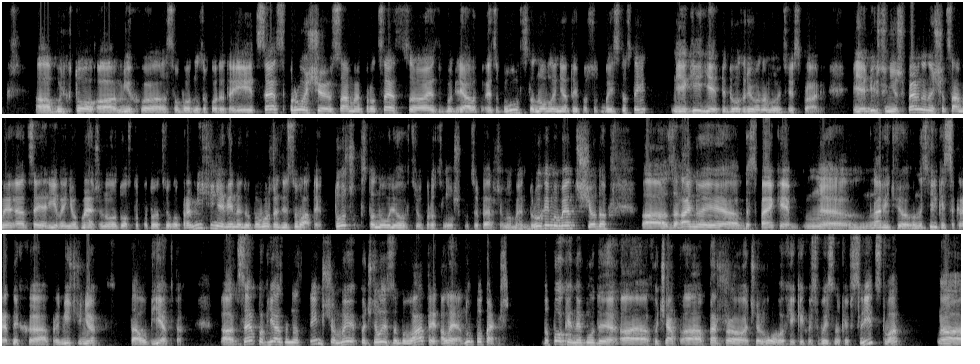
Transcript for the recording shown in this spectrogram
будь-хто міг е, свободно заходити. І це спрощує саме процес е, для СБУ встановлення тих особистостей, які є підозрюваними у цій справі. Я більше ніж впевнений, що саме е, цей рівень обмеженого доступу до цього приміщення він не допоможе з'ясувати, хто ж встановлював цю прослушку. Це перший момент. Другий момент щодо загальної безпеки, навіть в настільки секретних приміщеннях та об'єктах. Це пов'язано з тим, що ми почали забувати, але ну, по-перше, допоки не буде хоча б першочергових якихось висновків слідства,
